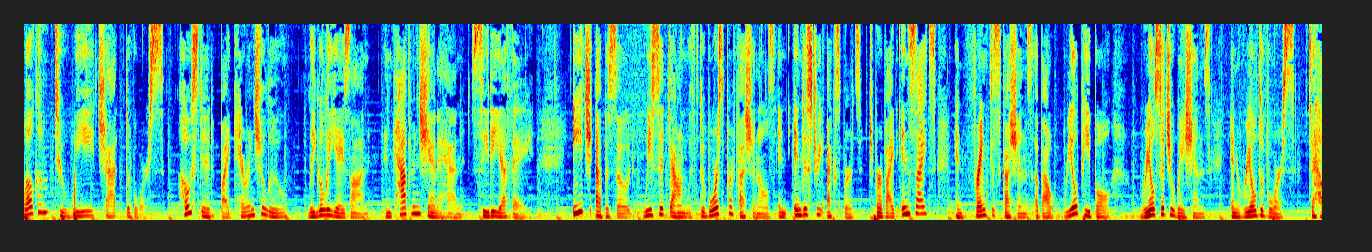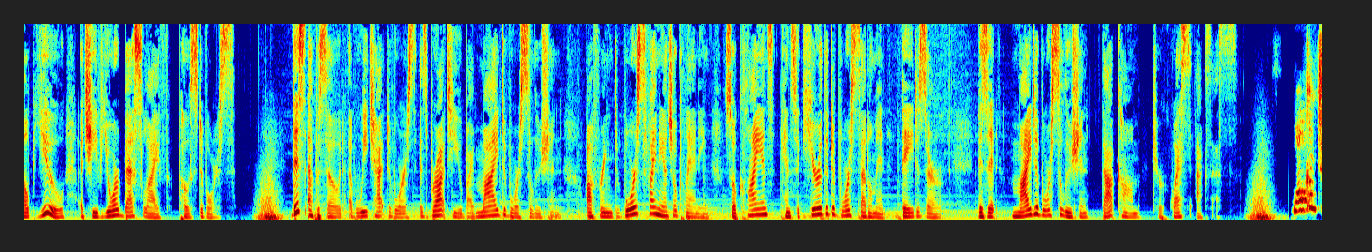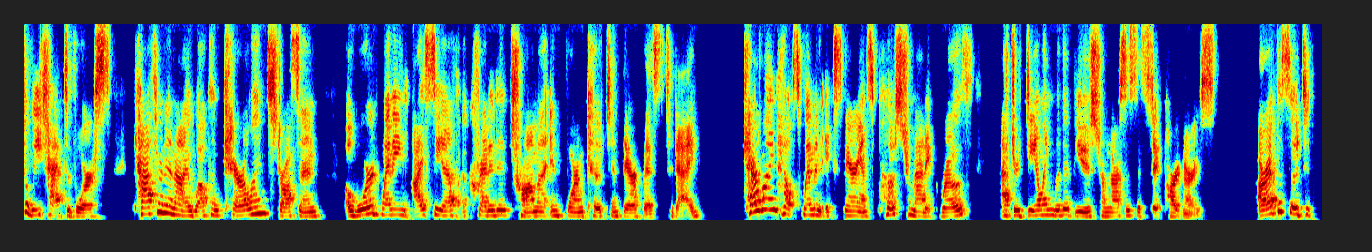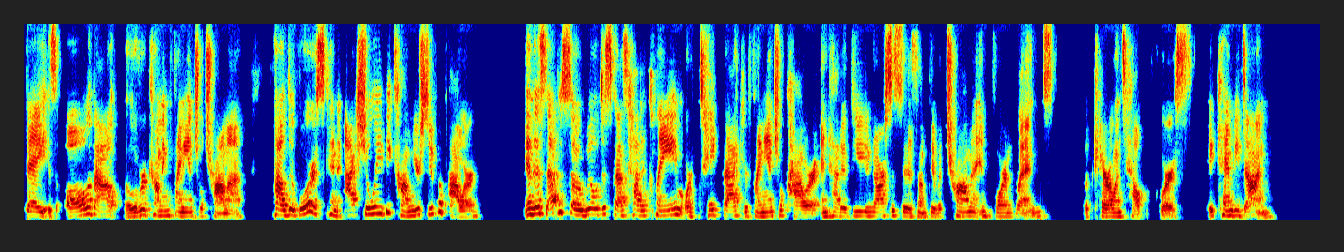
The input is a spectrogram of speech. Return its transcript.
Welcome to We Chat Divorce, hosted by Karen Chellew, legal liaison, and Catherine Shanahan, CDFA. Each episode, we sit down with divorce professionals and industry experts to provide insights and frank discussions about real people, real situations, and real divorce to help you achieve your best life post divorce. This episode of We Chat Divorce is brought to you by My Divorce Solution, offering divorce financial planning so clients can secure the divorce settlement they deserve. Visit mydivorcesolution.com to request access. Welcome to We Chat Divorce. Catherine and I welcome Caroline Strawson, award winning ICF accredited trauma informed coach and therapist today. Caroline helps women experience post traumatic growth after dealing with abuse from narcissistic partners. Our episode today is all about overcoming financial trauma, how divorce can actually become your superpower. In this episode, we'll discuss how to claim or take back your financial power and how to view narcissism through a trauma informed lens. With Caroline's help, of course, it can be done.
